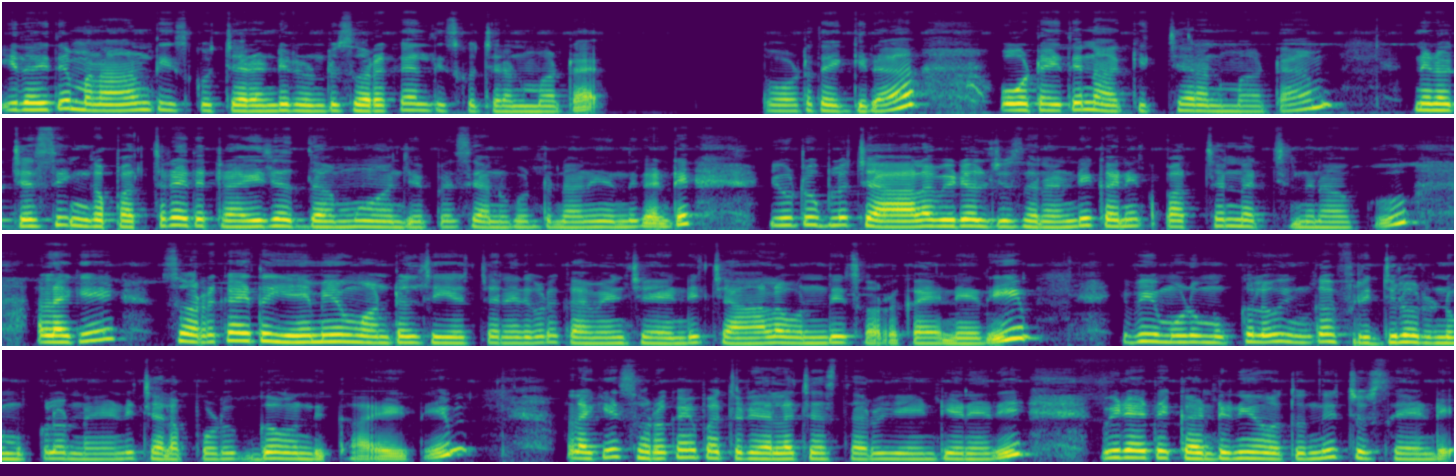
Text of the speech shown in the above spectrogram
ఇదైతే మా నాన్న తీసుకొచ్చారండి. రెండు సొరకాయలు తీసుకొచ్చారనమాట తోట దగ్గర. ఒకటైతే నాకు ఇచ్చారనమాట నేను వచ్చేసి ఇంకా పచ్చడి అయితే ట్రై చేద్దాము అని చెప్పేసి అనుకుంటున్నాను. ఎందుకంటే యూట్యూబ్లో చాలా వీడియోలు చూసానండి కానీ పచ్చడి నచ్చింది నాకు. అలాగే సొరకాయతో ఏమేమి వంటలు చేయొచ్చు అనేది కూడా కమెంట్ చేయండి. చాలా ఉంది సొరకాయ అనేది. ఇవి మూడు ముక్కలు ఇంకా ఫ్రిడ్జ్లో రెండు ముక్కలు ఉన్నాయండి. చాలా పొడుగ్గా ఉంది కాయ అయితే. అలాగే సొరకాయ పచ్చడి ఎలా చేస్తారు ఏంటి అనేది వీడియో అయితే కంటిన్యూ అవుతుంది. చూసేయండి.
